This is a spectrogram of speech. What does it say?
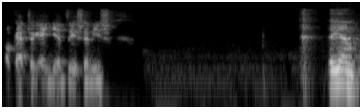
akár csak egy edzésen is. Igen,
